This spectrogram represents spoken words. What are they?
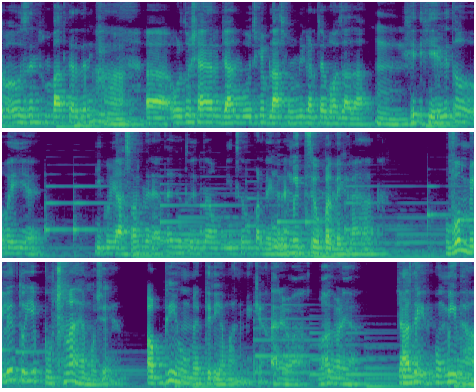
उस दिन हम बात कर रहे थे ना कि हाँ। उर्दू शायर जानबूझ के ब्लास्फेमी करते हैं बहुत ज़्यादा। हम्म, ये भी तो वही है कि कोई आसमान में रहता है जो तू इतना उम्मीद से ऊपर देख रहा है। उम्मीद से ऊपर देख रहा है। हाँ। वो मिले तो ये पूछना है मुझे अब भी हूँ मैं तेरी अमान में क्या? अरे वाह बहुत बढ़िया। उम्मीद हाँ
